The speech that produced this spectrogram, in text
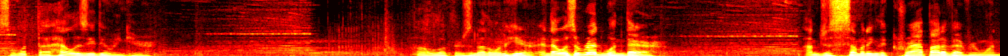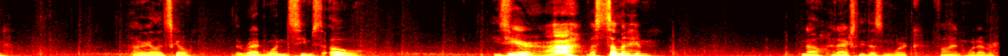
So what the hell is he doing here? Oh, look, there's another one here. And that was a red one there. I'm just summoning the crap out of everyone. Okay, let's go. The red one seems to... Oh. He's here. Ah! Must summon him. No, it actually doesn't work. Fine, whatever.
